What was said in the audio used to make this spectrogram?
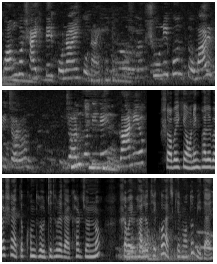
বঙ্গ সাহিত্যের কোনায় কোনায়। সুনিপুণ তোমার বিচরণ। জন্মদিনে গানেও সবাইকে অনেক ভালোবাসা এতক্ষণ ধৈর্য ধরে দেখার জন্য। সবাই ভালো থেকো, আজকের মতো বিদায়।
